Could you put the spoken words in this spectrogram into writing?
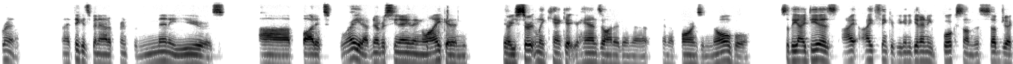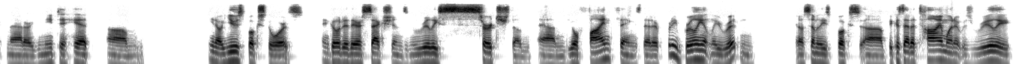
print, and I think it's been out of print for many years. Uh, but it's great. I've never seen anything like it, and you know, you certainly can't get your hands on it in a in a Barnes and Noble. So the idea is, I, I think if you're going to get any books on this subject matter, you need to hit um, you know, used bookstores and go to their sections and really search them, and you'll find things that are pretty brilliantly written. You know, some of these books, uh, because at a time when it was really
